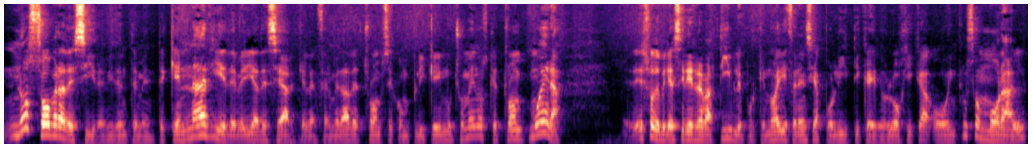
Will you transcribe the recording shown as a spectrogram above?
no sobra decir, evidentemente, que nadie debería desear que la enfermedad de Trump se complique y mucho menos que Trump muera. Eso debería ser irrebatible porque no hay diferencia política, ideológica o incluso moral,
